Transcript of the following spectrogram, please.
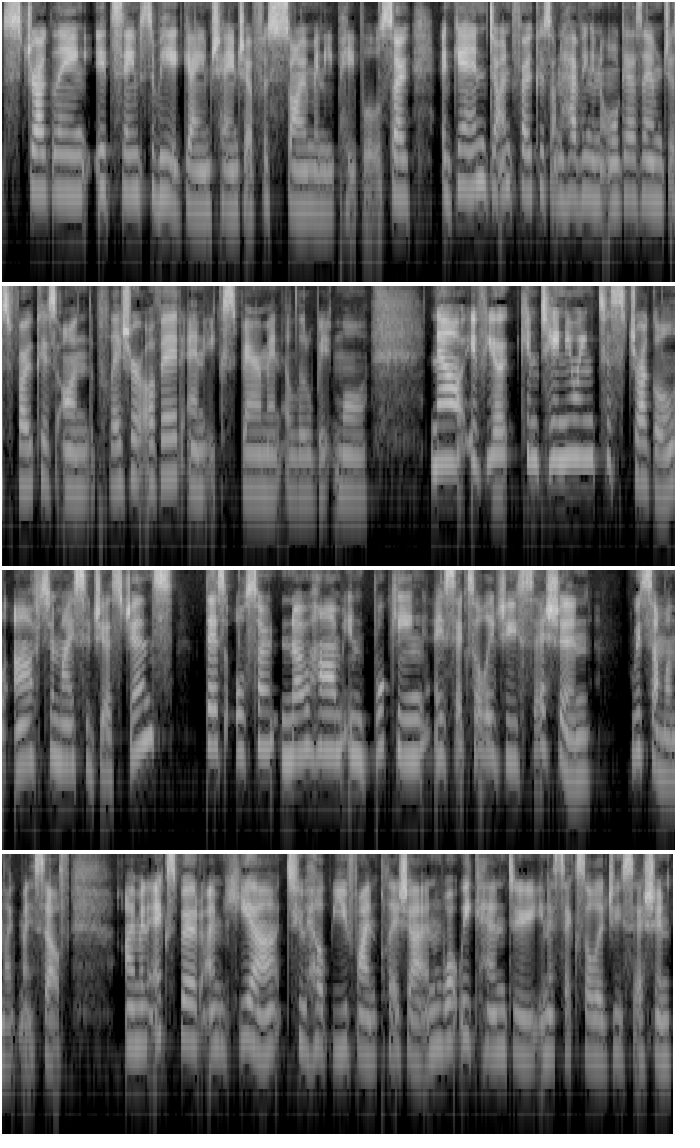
struggling, it seems to be a game changer for so many people. So, again, don't focus on having an orgasm, just focus on the pleasure of it and experiment a little bit more. Now, if you're continuing to struggle after my suggestions, there's also no harm in booking a sexology session with someone like myself. I'm an expert. I'm here to help you find pleasure. And what we can do in a sexology session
